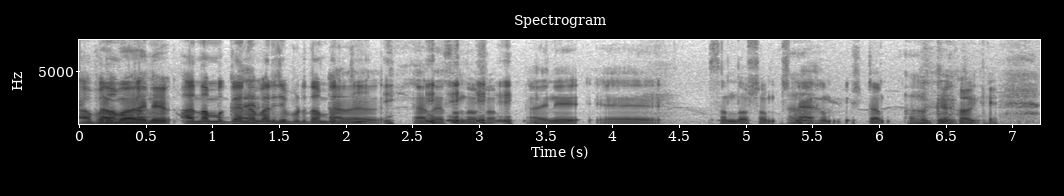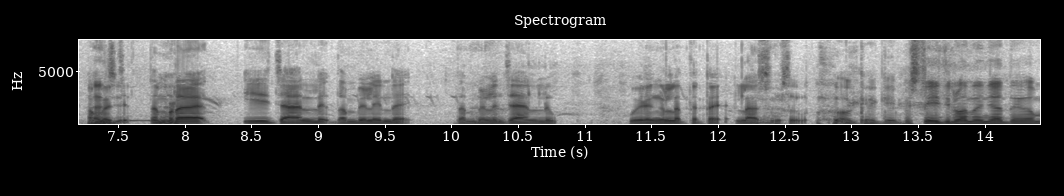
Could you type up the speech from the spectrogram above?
അത് നമുക്ക് തന്നെ പരിചയപ്പെടുത്താൻ പറ്റി. അതെ സന്തോഷം. അതിന് സന്തോഷം സ്നേഹം ഇഷ്ടം. ഓക്കെ നമ്മുടെ ഈ ചാനൽ തമ്പിളിന്റെ തമ്പിളൻ ചാനലും ഉയരങ്ങളിലെത്തട്ടെ എല്ലാ ആശംസകളും. Okay okay. ഇപ്പോൾ സ്റ്റേജിൽ വന്നു കഴിഞ്ഞാൽ അദ്ദേഹം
